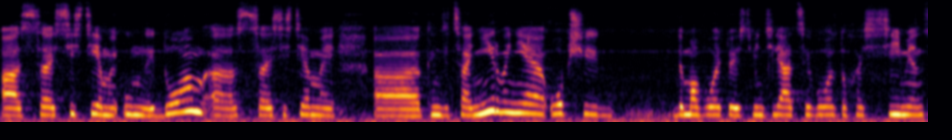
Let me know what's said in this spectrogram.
а, с системой умный дом, а, с системой а, кондиционирования общей домовой, то есть вентиляции воздуха Siemens,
